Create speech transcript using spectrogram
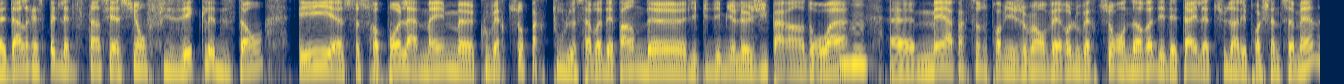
euh, dans le respect de la distanciation physique, dit-on, et euh, ce sera pas la même couverture partout. Là. Ça va dépendre de l'épidémiologie par endroit, mm-hmm. mais à partir du 1er juin, on verra l'ouverture. On aura des détails là-dessus dans les prochaines semaines.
